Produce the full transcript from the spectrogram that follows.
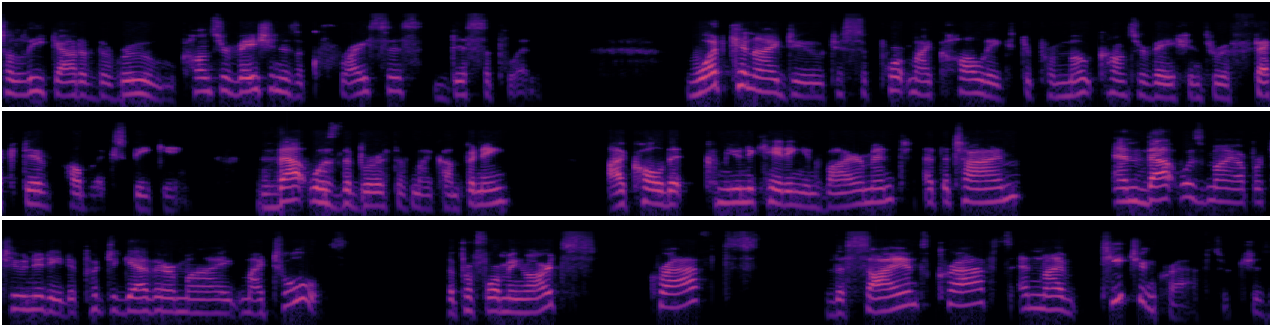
to leak out of the room. Conservation is a crisis discipline. What can i do to support my colleagues to promote conservation through effective public speaking? That was the birth of my company. I called it Communicating Environment at the time. And that was my opportunity to put together my, my tools the performing arts crafts, the science crafts, and my teaching crafts, which is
